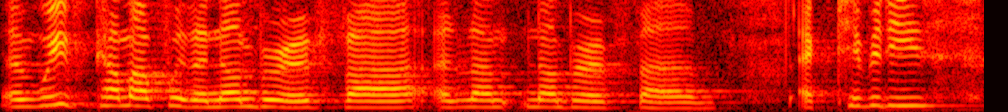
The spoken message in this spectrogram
And we've come up with a number of, uh, a number of um, activities.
